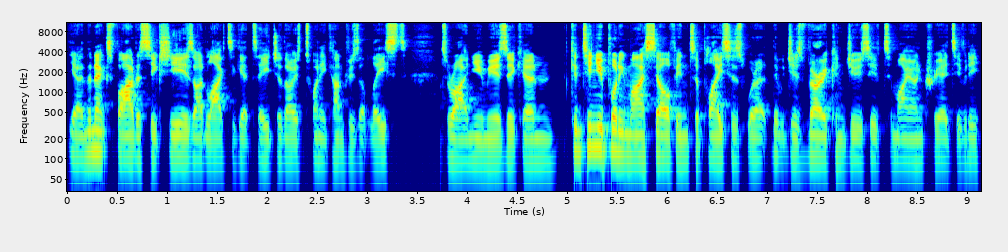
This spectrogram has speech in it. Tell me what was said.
yeah, in the next five to six years, I'd like to get to each of those 20 countries at least to write new music and continue putting myself into places where which is very conducive to my own creativity.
